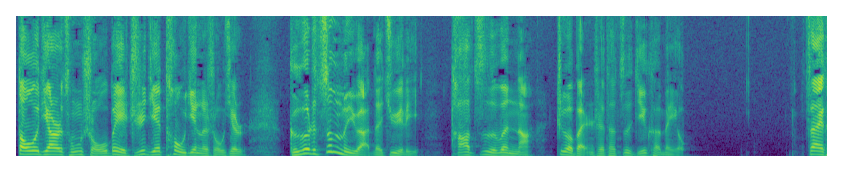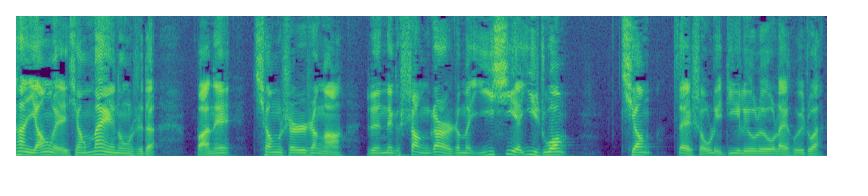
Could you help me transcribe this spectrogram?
刀尖从手背直接透进了手心隔着这么远的距离，他自问呐，这本事他自己可没有。再看杨伟像卖弄似的，把那枪身上啊，这那个上盖这么一卸一装，枪在手里滴溜溜来回转，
